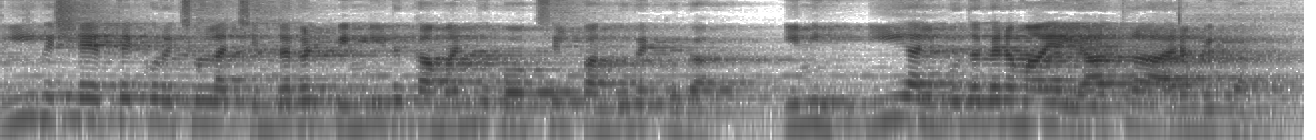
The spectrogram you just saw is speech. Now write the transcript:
ഈ വിഷയത്തെക്കുറിച്ചുള്ള ചിന്തകൾ പിന്നീട് കമന്റ് ബോക്സിൽ പങ്കുവെക്കുക. ഇനി ഈ അത്ഭുതകരമായ യാത്ര ആരംഭിക്കാം.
